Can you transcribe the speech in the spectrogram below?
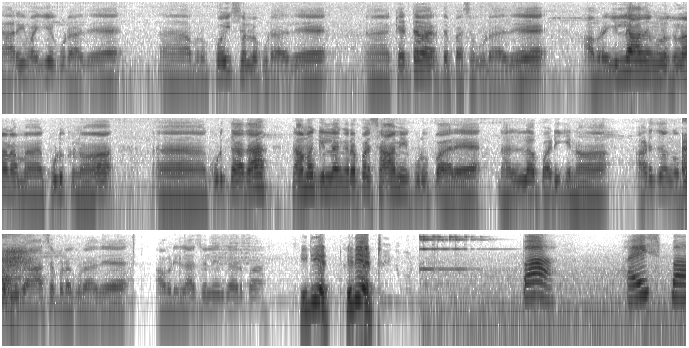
யாரையும் வையக்கூடாது அப்புறம் பொய் சொல்லக்கூடாது கெட்ட வார்த்தை பேசக்கூடாது அப்புறம் இல்லாதவங்களுக்கெல்லாம் நம்ம கொடுக்கணும். கொடுத்தாதான் நமக்கு இல்லைங்கிறப்ப சாமி கொடுப்பாரு நல்லா படிக்கணும். அடுத்தவங்க பொருளுக்கு ஆசைப்படக்கூடாது. அப்படிலாம் சொல்லியிருக்காருப்பா. இடியட் இடியட் பா ஐஸ் பா.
